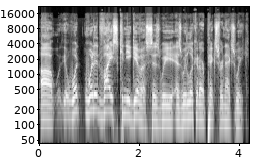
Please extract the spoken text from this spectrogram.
Uh, what what advice can you give us as we as we look at our picks for next week?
